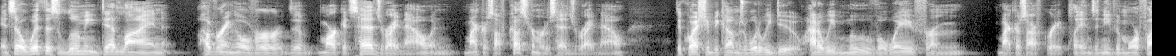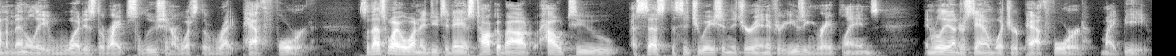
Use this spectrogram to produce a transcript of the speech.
And so, with this looming deadline hovering over the market's heads right now and Microsoft customers' heads right now, the question becomes what do we do? How do we move away from Microsoft Great Plains? And even more fundamentally, what is the right solution or what's the right path forward? So that's what I want to do today is talk about how to assess the situation that you're in if you're using Great Plains and really understand what your path forward might be.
